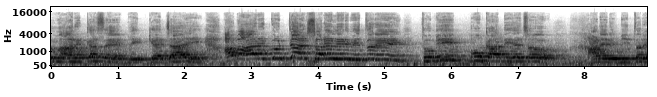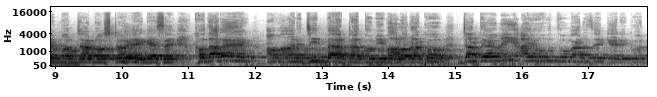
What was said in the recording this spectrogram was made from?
তোমার কাছে ভিক্ষা চাই। আমার গোটা শরীরের ভিতরে তুমি পোকা দিয়েছ। হাড়ের ভিতরে মজ্জা নষ্ট হয়ে গেছে। খোদারে, আমার জিব্বাটা তুমি ভালো রাখো। যাতে আমি আয়ু তোমার জেকের করতে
